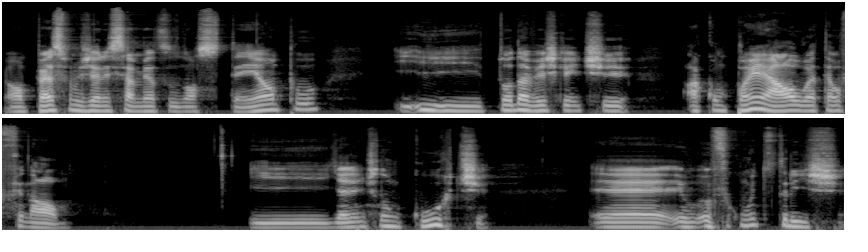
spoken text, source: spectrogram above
é um péssimo gerenciamento do nosso tempo. E, e toda vez que a gente acompanha algo até o final e, a gente não curte, é, eu, eu fico muito triste.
